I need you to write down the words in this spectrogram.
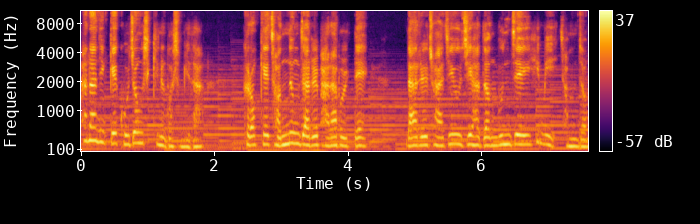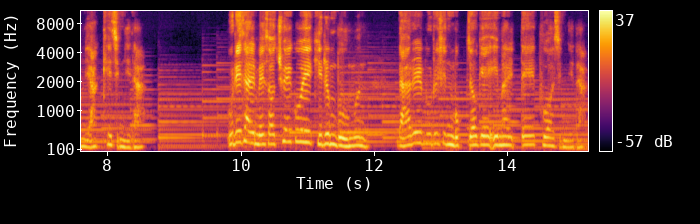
하나님께 고정시키는 것입니다. 그렇게 전능자를 바라볼 때 나를 좌지우지하던 문제의 힘이 점점 약해집니다. 우리 삶에서 최고의 기름 부음은 나를 부르신 목적에 임할 때 부어집니다.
